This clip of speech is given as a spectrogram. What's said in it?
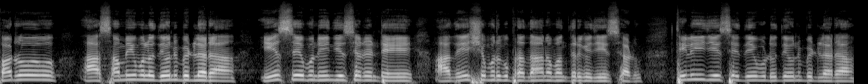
ఫరో ఆ సమయంలో దేవుని బిడ్డలరా ఏసేపును ఏం చేశాడంటే ఆ దేశమునకు ప్రధానమంత్రిగా చేశాడు. తెలియజేసే దేవుడు దేవుని బిడ్డలరా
